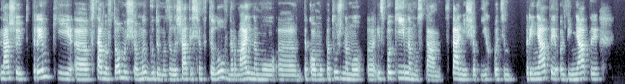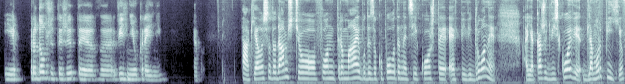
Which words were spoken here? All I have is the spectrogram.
нашої підтримки е, саме в тому, що ми будемо залишатися в тилу в нормальному, е, такому потужному е, і спокійному стані, стані, щоб їх потім прийняти, обійняти і продовжити жити в вільній Україні. Так, я лише додам, що фонд тримає буде закуповувати на ці кошти fpv дрони. А як кажуть військові, для морпіхів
